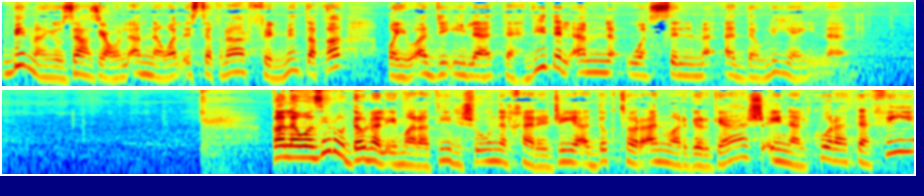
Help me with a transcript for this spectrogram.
بما يزعزع الأمن والاستقرار في المنطقة ويؤدي إلى تهديد الأمن والسلم الدوليين. قال وزير الدولة الإماراتي لشؤون الخارجية الدكتور أنور قرقاش إن الكرة في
